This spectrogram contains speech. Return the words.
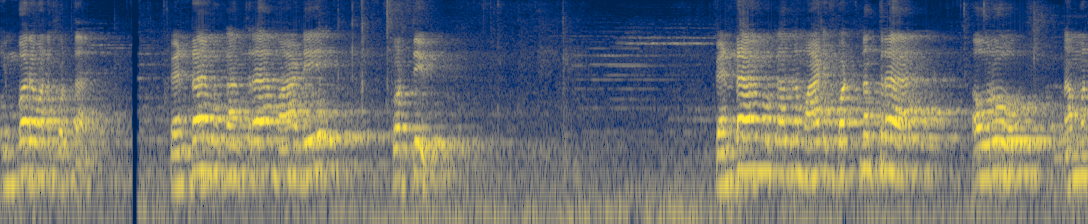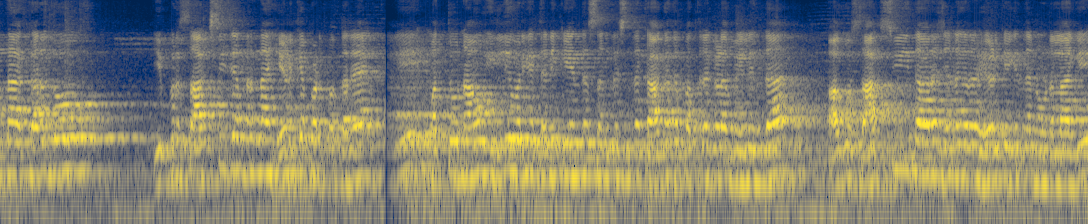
ಹಿಂಬರವನ್ನು ಕೊಡ್ತಾರೆ. ಪೆನ್ಡ್ರೈವ್ ಮುಖಾಂತರ ಮಾಡಿ ಕೊಡ್ತೀವಿ. ಪೆನ್ಡ್ರೈವ್ ಮುಖಾಂತರ ಮಾಡಿ ಕೊಟ್ಟ ನಂತರ ಅವರು ನಮ್ಮನ್ನು ಕರೆದು ಇಬ್ಬರು ಸಾಕ್ಷಿ ಜನರನ್ನ ಹೇಳಿಕೆ ಪಡ್ಕೋತಾರೆ. ಮತ್ತು ನಾವು ಇಲ್ಲಿವರೆಗೆ ತನಿಖೆಯಿಂದ ಸಂಗ್ರಹಿಸಿದ ಕಾಗದ ಪತ್ರಗಳ ಮೇಲಿಂದ ಹಾಗೂ ಸಾಕ್ಷಿದಾರ ಜನರ ಹೇಳಿಕೆಯಿಂದ ನೋಡಲಾಗಿ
